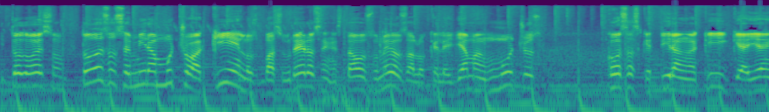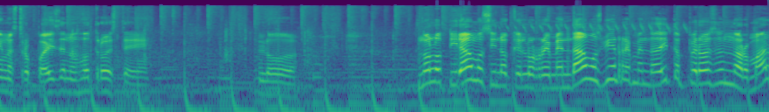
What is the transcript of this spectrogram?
y todo eso. Todo eso se mira mucho aquí en los basureros en Estados Unidos, a lo que le llaman muchos cosas que tiran aquí que allá en nuestro país de nosotros este lo, no lo tiramos, sino que lo remendamos bien remendadito, pero eso es normal.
